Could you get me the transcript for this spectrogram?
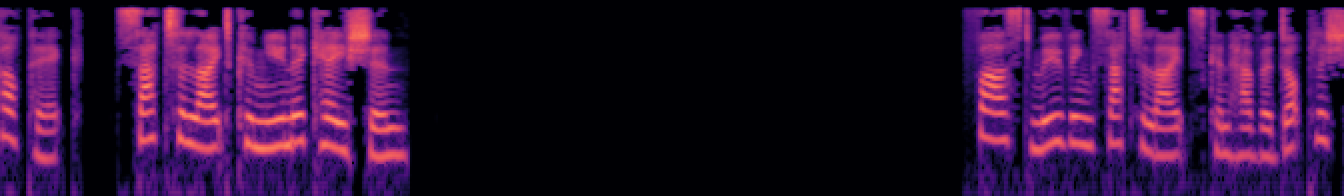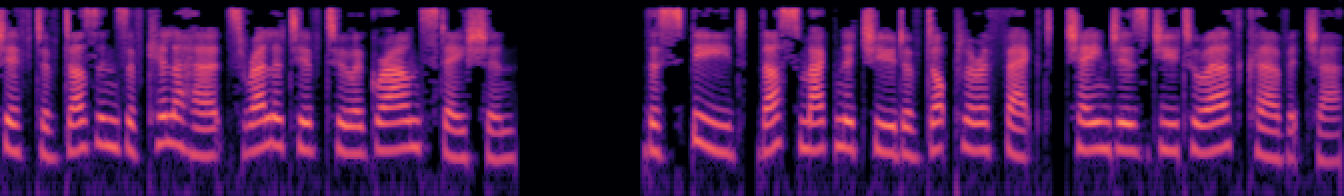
Topic: Satellite communication. Fast-moving satellites can have a Doppler shift of dozens of kilohertz relative to a ground station. The speed, thus magnitude of Doppler effect, changes due to Earth curvature.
